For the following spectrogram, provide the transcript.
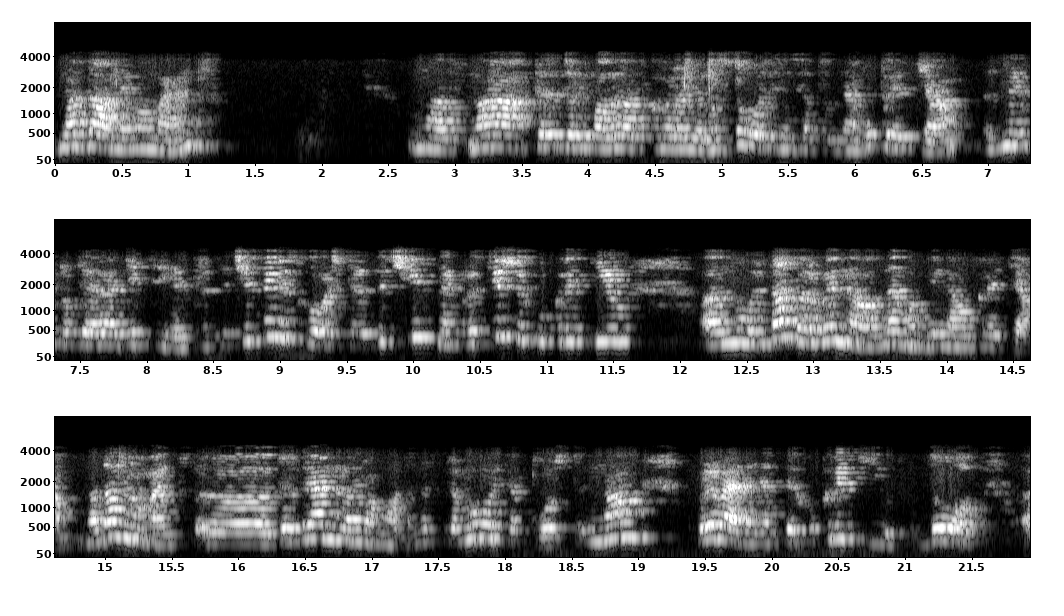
На даний момент у нас на території Павлоградського району 181 укриття, з них протирадіаційних 34, сховищ 36, найпростіших укриттів 0 та первинне одне мобільне укриття. На даний момент е, територіальними громадами спрямовуються кошти на приведення цих укриттів до е,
